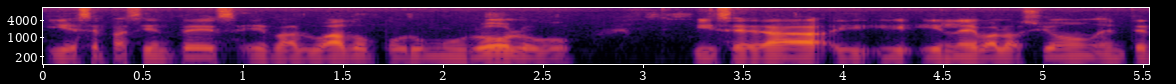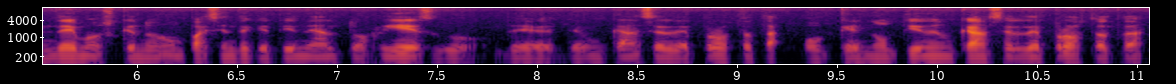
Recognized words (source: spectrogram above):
y ese paciente es evaluado por un urólogo y se da, y, en la evaluación entendemos que no es un paciente que tiene alto riesgo de, de, un cáncer de próstata o que no tiene un cáncer de próstata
